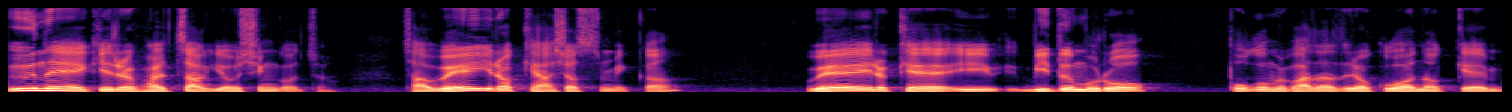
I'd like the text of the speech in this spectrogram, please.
은혜의 길을 활짝 여신 거죠. 자, 왜 이렇게 하셨습니까? 왜 이렇게 이 믿음으로 복음을 받아들여 구원 얻게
